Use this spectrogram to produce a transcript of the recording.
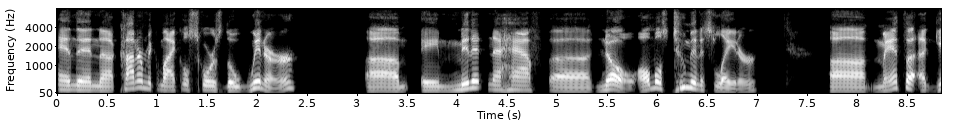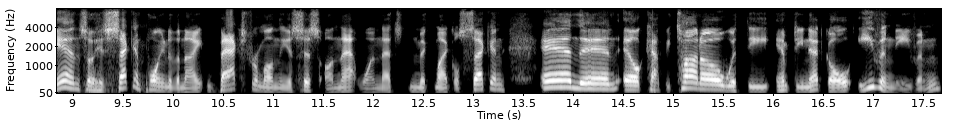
and then uh, Connor McMichael scores the winner. Um, a minute and a half, uh, no, almost two minutes later. Uh, Mantha again, so his second point of the night. Backstrom on the assist on that one. That's McMichael's second. And then El Capitano with the empty net goal, even, even.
